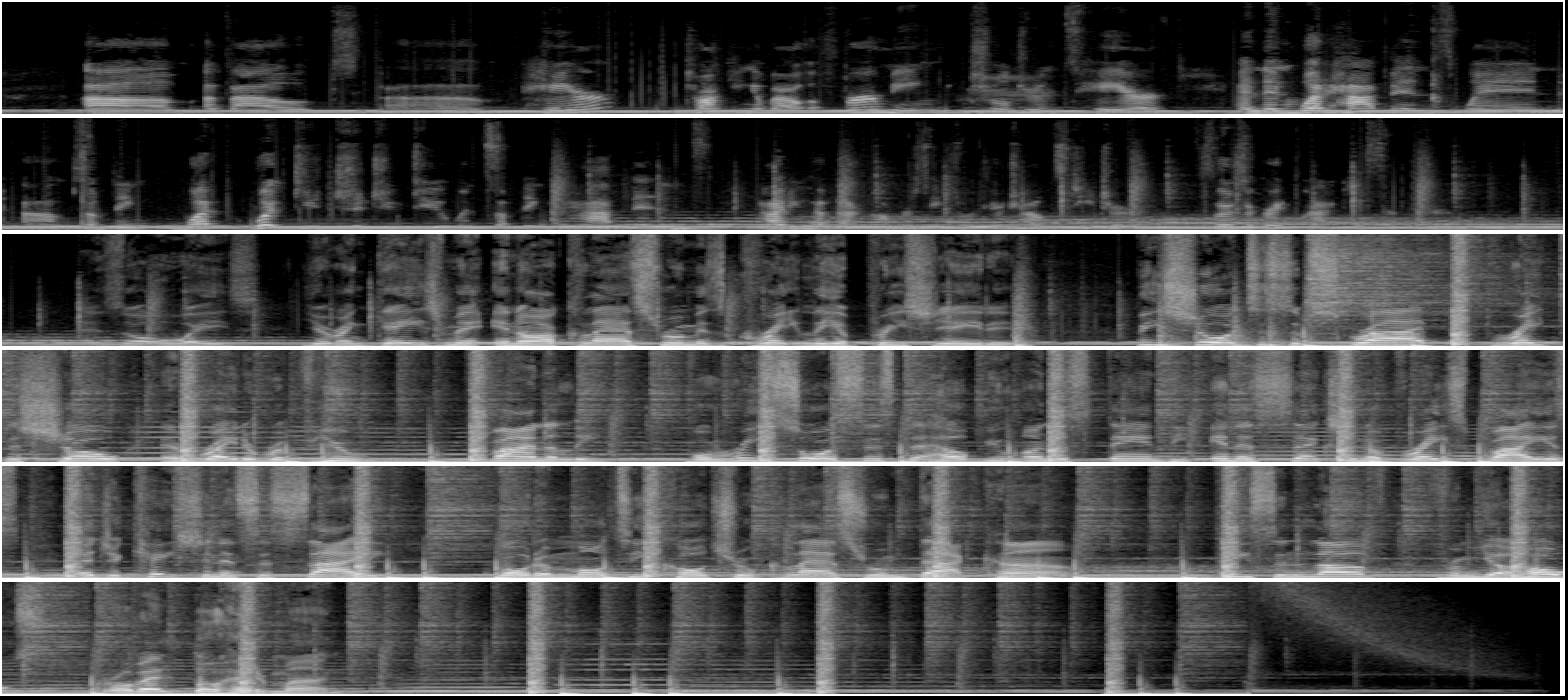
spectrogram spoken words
um, about um, hair, talking about affirming children's hair, and then what happens when um, something. What what do, should you do when something happens? How do you have that conversation with your child's teacher? So there's a great practice in there. As always, your engagement in our classroom is greatly appreciated. Be sure to subscribe, rate the show, and write a review. Finally, for resources to help you understand the intersection of race, bias, education, and society, go to multiculturalclassroom.com. Peace and love from your host, Roberto Germán.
